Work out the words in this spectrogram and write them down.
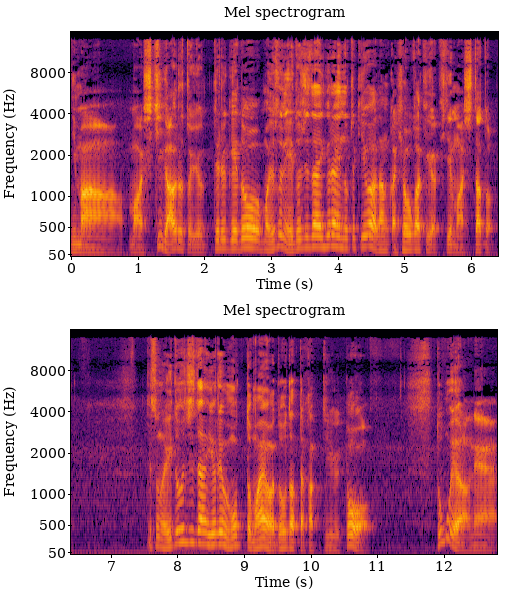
今、まあ四季があると言ってるけど、まあ要するに江戸時代ぐらいの時はなんか氷河期が来てましたと。で、その江戸時代よりももっと前はどうだったかっていうと、どうやらね、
